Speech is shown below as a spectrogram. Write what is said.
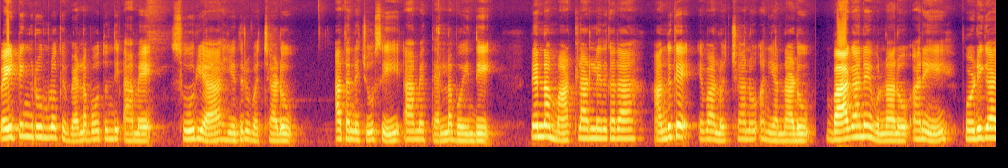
వెయిటింగ్ రూమ్లోకి వెళ్ళబోతుంది ఆమె. సూర్య ఎదురు వచ్చాడు. అతన్ని చూసి ఆమె తెల్లబోయింది. నిన్న మాట్లాడలేదు కదా అందుకే ఇవాళ వచ్చాను అని అన్నాడు. బాగానే ఉన్నాను అని పొడిగా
